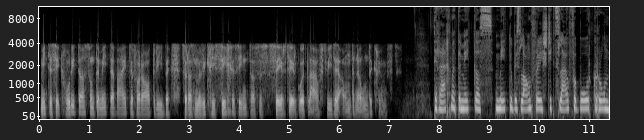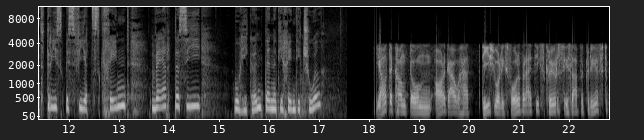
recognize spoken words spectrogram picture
mit der Securitas und den Mitarbeitern vorantreiben, sodass wir wirklich sicher sind, dass es sehr, sehr gut läuft wie in den anderen Unterkünften. Die rechnen damit, dass mittel- bis langfristig zu Laufenburg rund 30 bis 40 Kinder werden sein. Wohin gehen denn die Kinder in die Schule? Ja, der Kanton Aargau hat die Einschulungsvorbereitungskurs ins Leben gerufen.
